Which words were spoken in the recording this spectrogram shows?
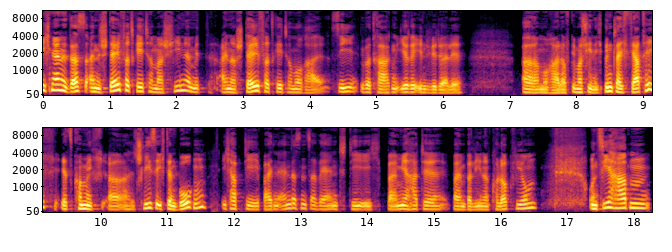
Ich nenne das eine Stellvertretermaschine mit einer Stellvertretermoral. Sie übertragen ihre individuelle äh, Moral auf die Maschine. Ich bin gleich fertig. Jetzt ich, äh, jetzt schließe ich den Bogen. Ich habe die beiden Andersons erwähnt, die ich bei mir hatte beim Berliner Kolloquium. Und sie haben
